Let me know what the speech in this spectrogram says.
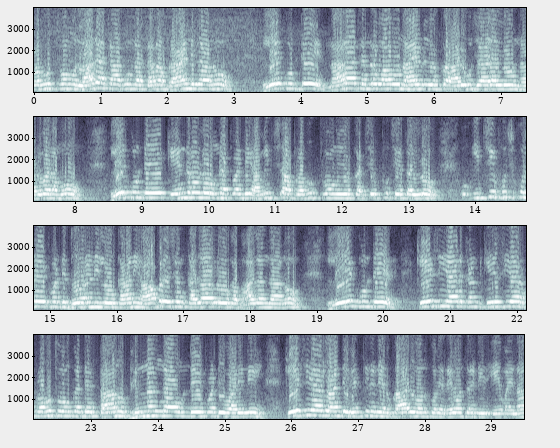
ప్రభుత్వము లాగా కాకుండా తన బ్రాండ్గాను లేకుంటే నారా చంద్రబాబు నాయుడు యొక్క అడుగు జాడల్లో నడవడము లేకుంటే కేంద్రంలో ఉన్నటువంటి అమిత్ షా ప్రభుత్వం యొక్క చెప్పు చేతల్లో ఇచ్చి పుచ్చుకునేటువంటి ధోరణిలో కానీ ఆపరేషన్ కగార్లో ఒక భాగంగానో లేకుంటే కేసీఆర్ కంటే కేసీఆర్ ప్రభుత్వం కంటే తాను భిన్నంగా ఉండేటువంటి వాడిని కేసీఆర్ లాంటి వ్యక్తిని నేను కాదు అనుకుని రేవంత్ రెడ్డి ఏమైనా?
